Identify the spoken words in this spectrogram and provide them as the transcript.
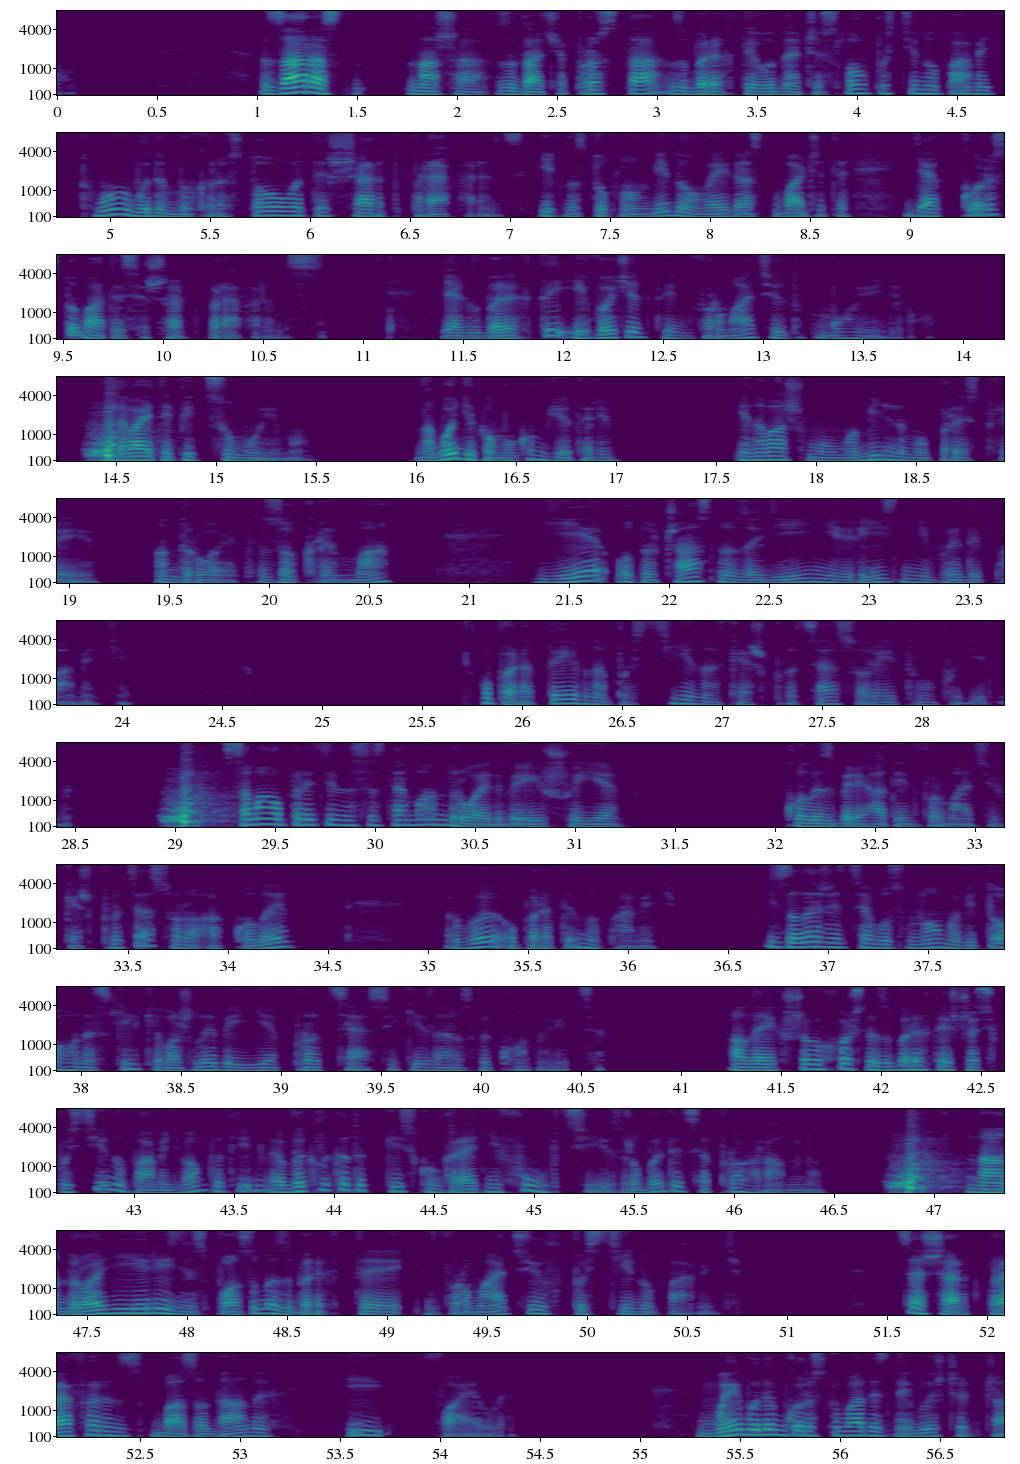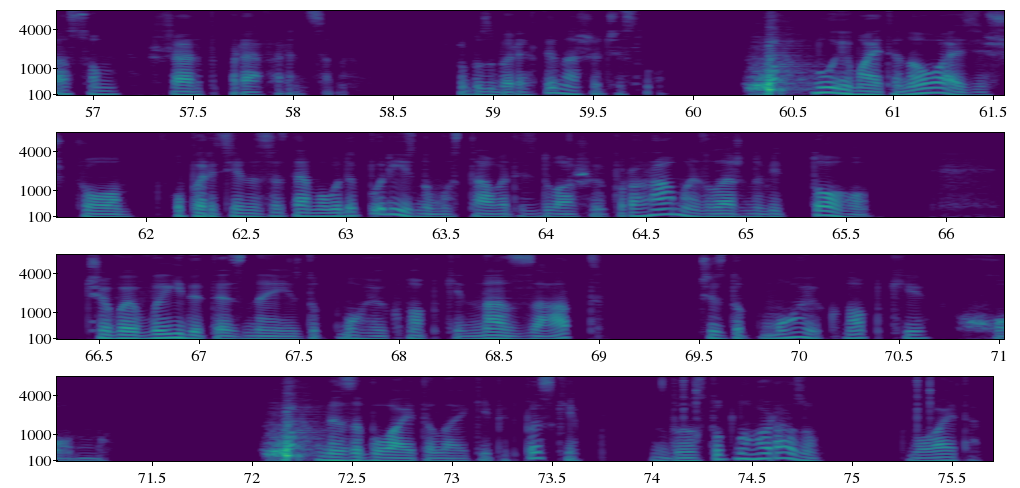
Зараз наша задача проста зберегти одне число в постійну пам'ять, тому ми будемо використовувати Shared Preference. І в наступному відео ви якраз побачите, як користуватися Shared Preference, як зберегти і вичитати інформацію з допомогою нього. Давайте підсумуємо. На будь-якому комп'ютері і на вашому мобільному пристрої Android, зокрема, є одночасно задіяні різні види пам'яті: оперативна, постійна, кеш-процесори і тому подібне. Сама операційна система Android вирішує, коли зберігати інформацію в кеш-процесору, а коли в оперативну пам'ять. І залежить це в основному від того, наскільки важливий є процес, який зараз виконується. Але якщо ви хочете зберегти щось в постійну пам'ять, вам потрібно викликати якісь конкретні функції, зробити це програмно. На Android є різні способи зберегти інформацію в постійну пам'ять. Це Shared Preference, база даних і файли. Ми будемо користуватись найближчим часом Shared Preference, щоб зберегти наше число. Ну і майте на увазі, що операційна система буде по-різному ставитись до вашої програми, залежно від того, чи ви вийдете з неї з допомогою кнопки назад, чи з допомогою кнопки Home. Не забувайте лайки і підписки. До наступного разу. Бувайте!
